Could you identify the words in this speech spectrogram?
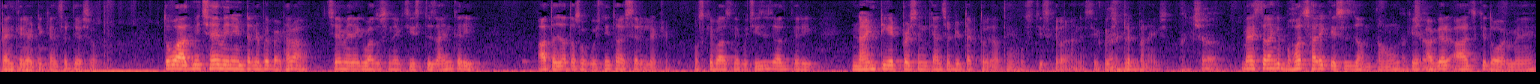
पैंक्रियाटिक कैंसर देर से होता है। तो वो आदमी छः महीने इंटरनेट पे बैठा रहा। छः महीने के बाद उसने एक चीज़ डिज़ाइन करी। आता जाता उसको कुछ नहीं था इससे रिलेटेड उसके बाद उसने कुछ चीज़ ईजाद करी 98 परसेंट कैंसर डिटेक्ट हो जाते हैं उस चीज़ के लगाने से कोई। स्ट्रिप बनाई उसने। अच्छा मैं इस तरह के बहुत सारे केसेस जानता हूँ अच्छा। कि। अगर आज के दौर में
